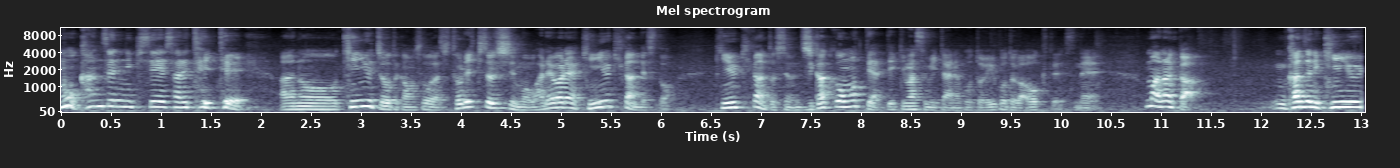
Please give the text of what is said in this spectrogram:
もう完全に規制されていて あの金融庁とかもそうだし取引所自身も我々は金融機関ですと。金融機関としての自覚を持ってやっていきますみたいなことを言うことが多くてですね。まあなんか完全に金融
